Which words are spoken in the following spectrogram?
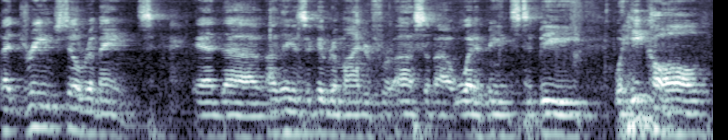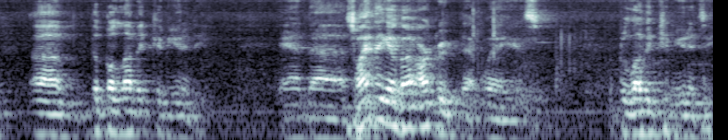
that dream still remains. And uh, I think it's a good reminder for us about what it means to be what he called um, the beloved community. And uh, so I think of our group that way as a beloved community.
